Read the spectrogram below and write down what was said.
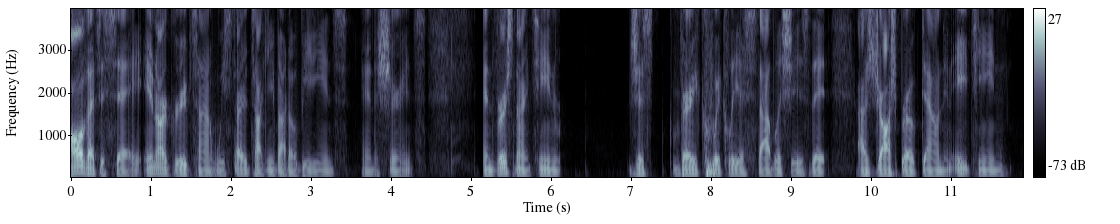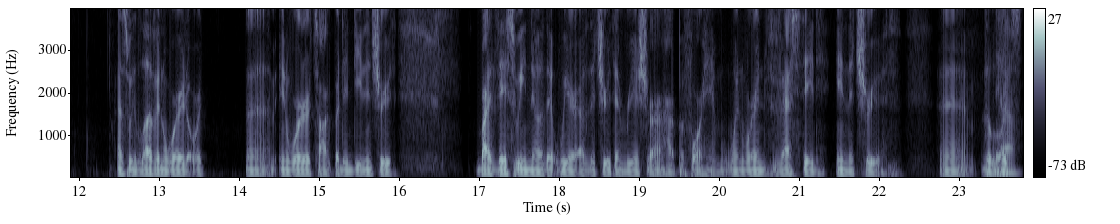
all of that to say, in our group time, we started talking about obedience and assurance. And verse 19 just very quickly establishes that, as Josh broke down in 18, as we love in word or um, in word or talk, but indeed in truth. By this we know that we are of the truth and reassure our heart before Him when we're invested in the truth. Um, the Lord's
